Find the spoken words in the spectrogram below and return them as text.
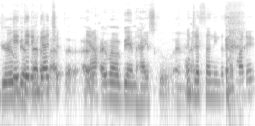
Girls They get didn't that get you. I, Yeah. I remember being in high school and, and like, just sending the suck my dick.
